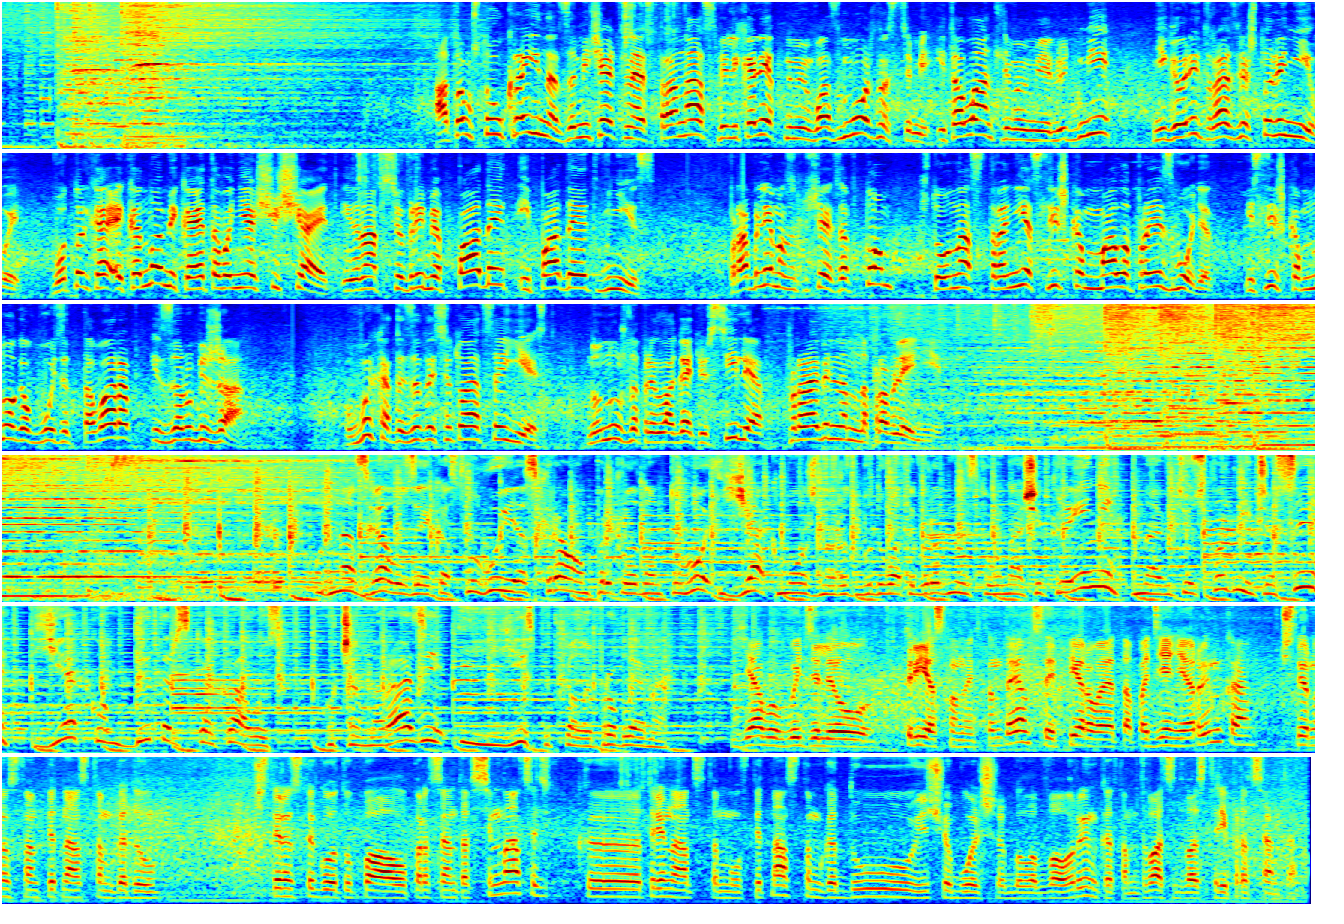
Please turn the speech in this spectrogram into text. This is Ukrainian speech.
О том, что Украина замечательная страна с великолепными возможностями и талантливыми людьми, не говорит разве что ленивый. Вот только экономика этого не ощущает, и она все время падает и падает вниз. Проблема заключается в том, что у нас в стране слишком мало производят и слишком много ввозят товаров из-за рубежа. Выход из этой ситуации есть, но нужно прилагать усилия в правильном направлении. Одна з галузей, яка слугує яскравим прикладом того, як можна розбудувати виробництво у нашій країні, навіть у складні часи, є кондитерська галузь. Хоча наразі і її спіткали проблеми. Я бы выделил три основных тенденции. Первое – это падение рынка в 2014-2015 году. 2014 год упал процентов 17 к 2013, в 2015 году еще больше был обвал рынка, там 20-23 процента.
